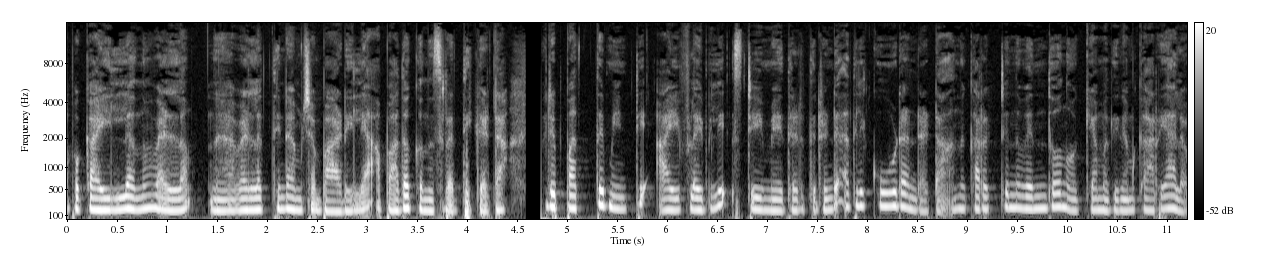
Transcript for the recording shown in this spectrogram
അപ്പോൾ കയ്യിലൊന്നും വെള്ളം വെള്ളത്തിന്റെ അംശം പാടില്ല. അപ്പോൾ അതൊക്കെ ഒന്ന് ശ്രദ്ധിക്കട്ടാ ഒരു പത്ത് മിനിറ്റ് ഹൈ ഫ്ലെയിമിൽ സ്റ്റീം ചെയ്തെടുത്തിട്ടുണ്ട്. അതിൽ കൂടണ്ട കേട്ടോ അന്ന് കറക്റ്റ് ഒന്ന് വെന്തോ നോക്കിയാൽ മതി. നമുക്കറിയാലോ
